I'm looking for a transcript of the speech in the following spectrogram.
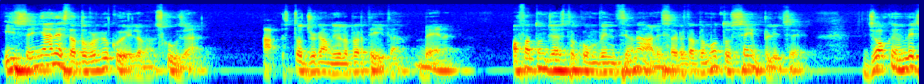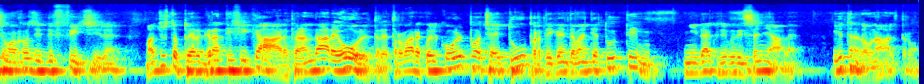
Il segnale è stato proprio quello. Scusa, ah, sto giocando io la partita? Bene. Ho fatto un gesto convenzionale, sarebbe stato molto semplice Gioco invece qualcosa di difficile, ma giusto per gratificare, per andare oltre, trovare quel colpo, cioè tu praticamente davanti a tutti mi dai quel tipo di segnale, io te ne do un altro.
